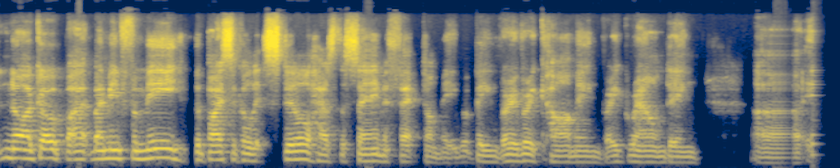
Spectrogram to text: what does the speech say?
No, I go by, I mean, for me, the bicycle, it still has the same effect on me, but being very, very calming, very grounding. Uh, it,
